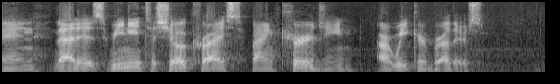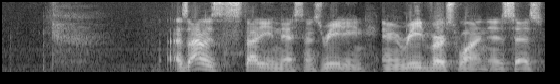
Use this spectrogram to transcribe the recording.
and that is we need to show Christ by encouraging our weaker brothers. As I was studying this I was reading, and read verse 1, and it says,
